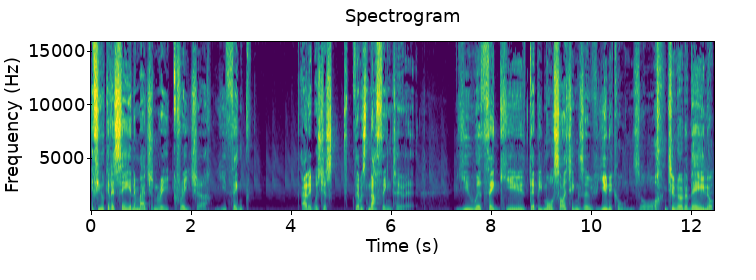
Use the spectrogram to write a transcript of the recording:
if you were going to see an imaginary creature, you think, and it was just there was nothing to it, you would think you there'd be more sightings of unicorns, or do you know what I mean, or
